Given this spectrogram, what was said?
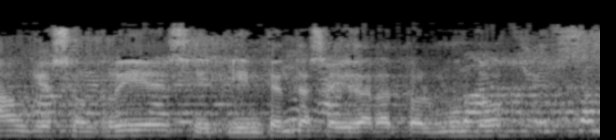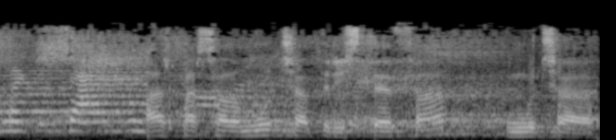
aunque sonríes y intentas ayudar a todo el mundo, has pasado mucha tristeza y muchas...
